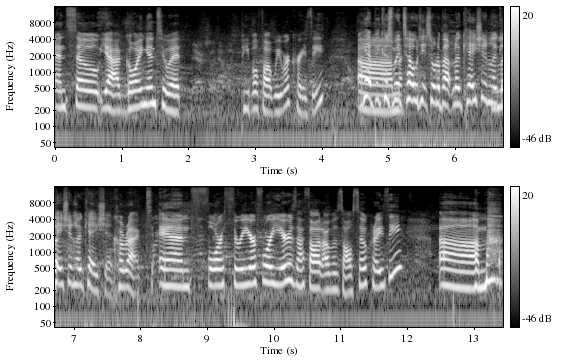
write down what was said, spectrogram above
and so, yeah, going into it, people thought we were crazy. yeah, because Um, we're told it's all about location, location, location. Correct. And for three or four years, I thought I was also crazy. Um,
